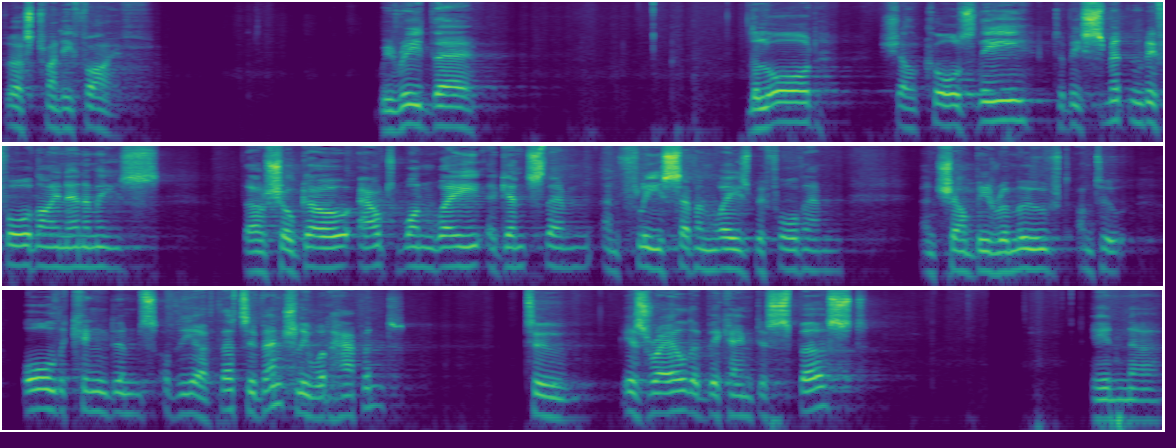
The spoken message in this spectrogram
verse 25. We read there, The Lord shall cause thee to be smitten before thine enemies. Thou shalt go out one way against them and flee seven ways before them, and shall be removed unto all the kingdoms of the earth. That's eventually what happened to Israel. They became dispersed in uh,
